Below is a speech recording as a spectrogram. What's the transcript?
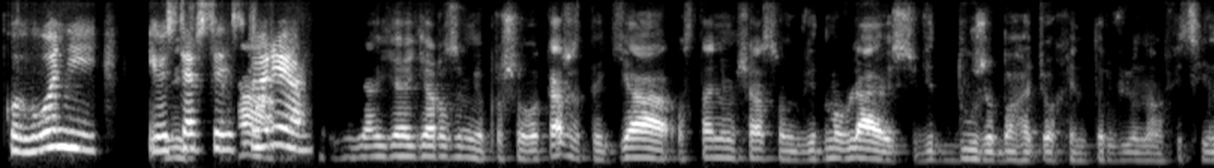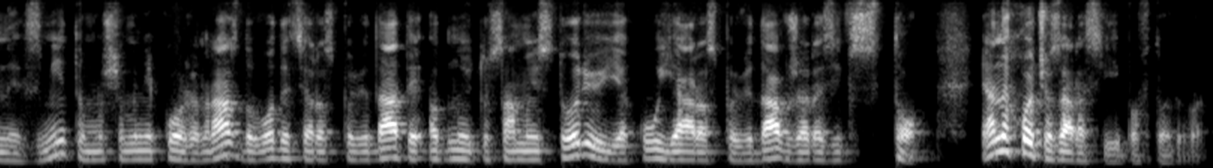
колоній. І ось ця вся історія. Я, я, я розумію, про що ви кажете. Я останнім часом відмовляюсь від дуже багатьох інтерв'ю на офіційних ЗМІ, тому що мені кожен раз доводиться розповідати одну і ту саму історію, яку я розповідав вже разів 100. Я не хочу зараз її повторювати.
